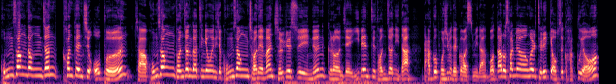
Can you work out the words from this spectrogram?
공성 던전 컨텐츠 오픈. 자, 공성 던전 같은 경우에는 이제 공성 전에만 즐길 수 있는 그런 이제 이벤트 던전이다라고 보시면 될 것 같습니다. 뭐 따로 설명을 드릴 게 없을 것 같고요.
